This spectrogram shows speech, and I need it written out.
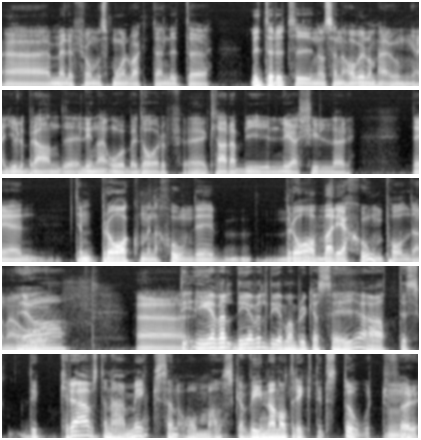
eh, Mellefroms målvakten, lite, lite rutin och sen har vi de här unga, Julie Brand, eh, Lina Oberdorf, eh, Clara Bühl, Lea Schüller. Det är, det är en bra kombination, det är bra variation på åldrarna. Ja. Och, eh, Det är, väl, det är väl det man brukar säga, att det, det krävs den här mixen om man ska vinna något riktigt stort. Mm. För eh,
